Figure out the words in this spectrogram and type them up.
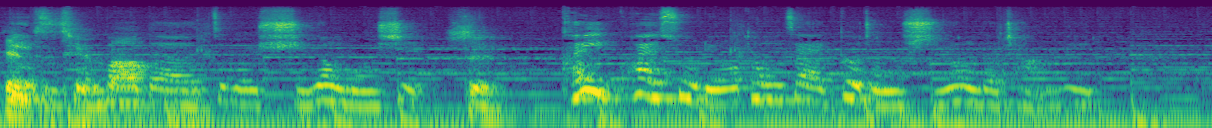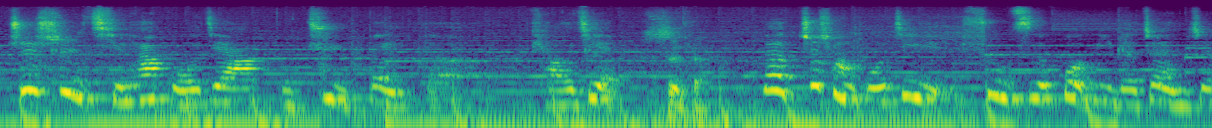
电子钱包的这个使用模式，是，可以快速流通在各种使用的场域，这是其他国家不具备的条件。是的，那这场国际数字货币的战争，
